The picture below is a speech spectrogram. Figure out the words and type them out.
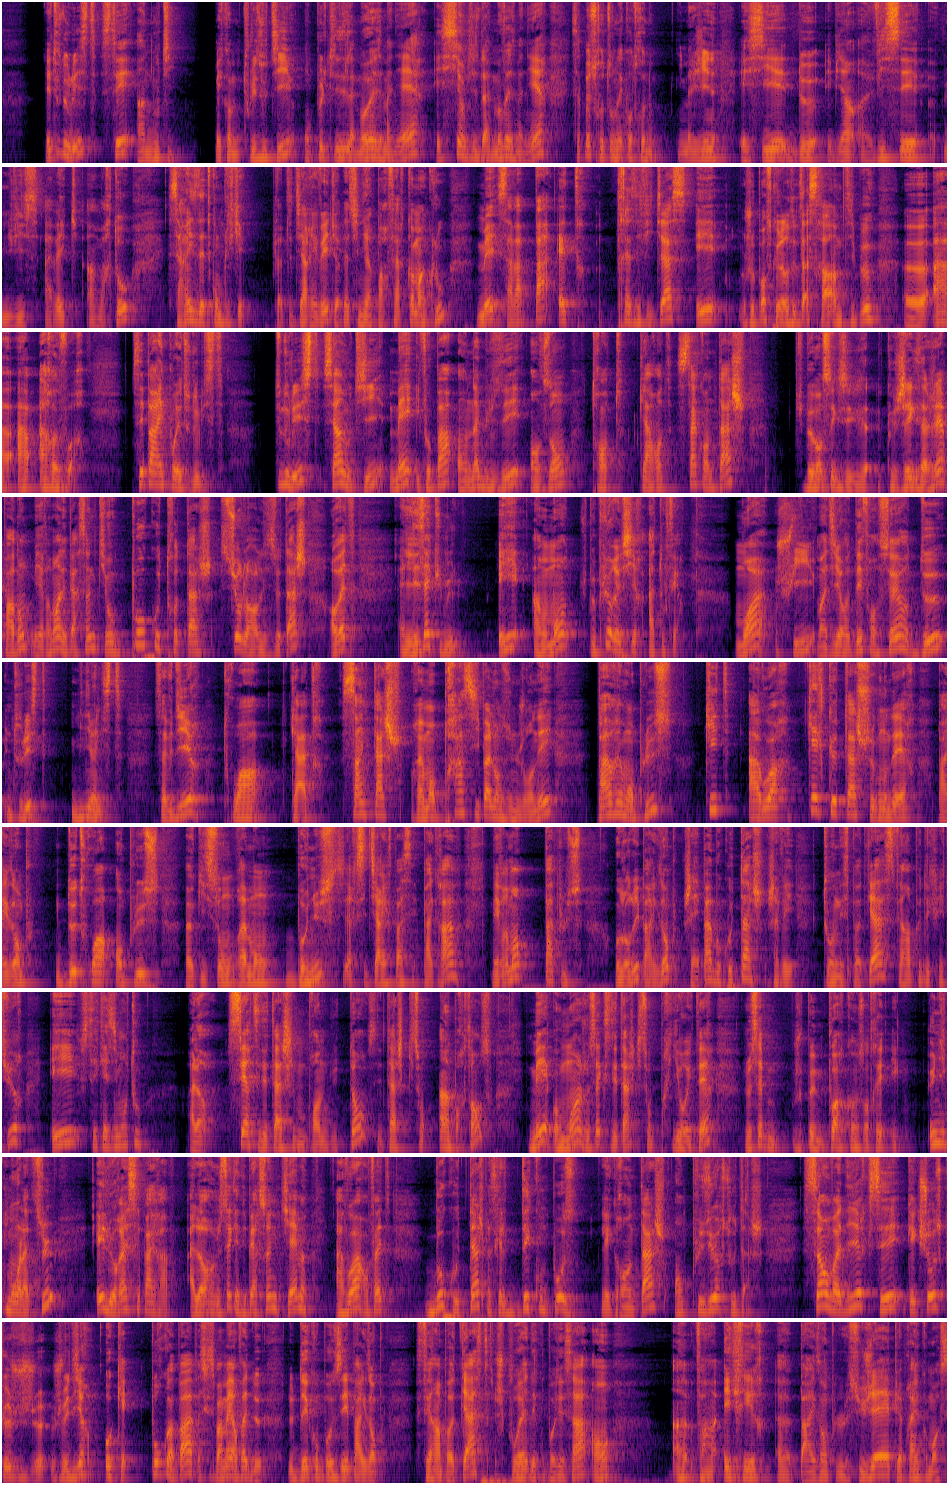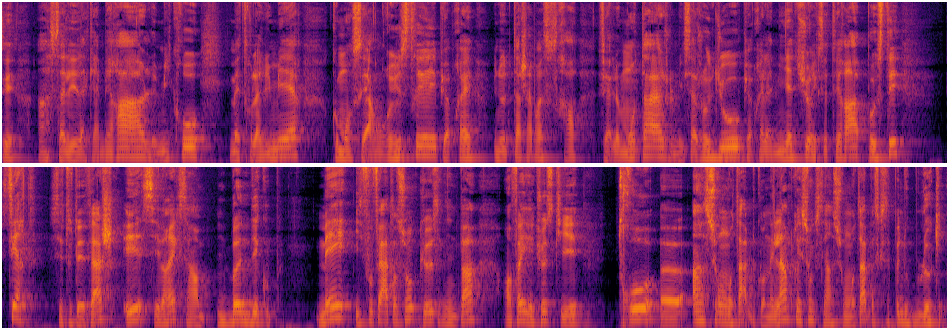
Les to-do list, c'est un outil. Mais comme tous les outils, on peut l'utiliser de la mauvaise manière, et si on l'utilise de la mauvaise manière, ça peut se retourner contre nous. Imagine essayer de eh bien, euh, visser euh, une vis avec un marteau, ça risque d'être compliqué. Tu vas peut-être y arriver, tu vas peut-être finir par faire comme un clou, mais ça va pas être très efficace, et je pense que le résultat sera un petit peu euh, à, à, revoir. C'est pareil pour les to-do list. To-do list, c'est un outil, mais il ne faut pas en abuser en faisant 30, 40, 50 tâches, tu peux penser que j'exagère, pardon, mais il y a vraiment des personnes qui ont beaucoup trop de tâches sur leur liste de tâches. En fait, elles les accumulent et à un moment, tu peux plus réussir à tout faire. Moi, je suis, on va dire, défenseur de une to-list minimaliste. Ça veut dire 3, 4, 5 tâches vraiment principales dans une journée, pas vraiment plus, quitte à avoir quelques tâches secondaires, par exemple 2-3 en plus euh, qui sont vraiment bonus, c'est-à-dire que si tu n'y arrives pas, c'est pas grave, mais vraiment pas plus. Aujourd'hui, par exemple, j'avais pas beaucoup de tâches. J'avais tourné ce podcast, fait un peu d'écriture, et c'était quasiment tout. Alors, certes, c'est des tâches qui vont prendre du temps, c'est des tâches qui sont importantes, mais au moins, je sais que c'est des tâches qui sont prioritaires. Je sais que je peux me pouvoir concentrer uniquement là-dessus, et le reste, c'est pas grave. Alors, je sais qu'il y a des personnes qui aiment avoir, en fait, beaucoup de tâches parce qu'elles décomposent les grandes tâches en plusieurs sous-tâches. Ça, on va dire que c'est quelque chose que je, veux dire, ok, pourquoi pas, parce que ça permet en fait de, décomposer, par exemple, faire un podcast, je pourrais décomposer ça en enfin écrire euh, par exemple le sujet, puis après commencer à installer la caméra, le micro, mettre la lumière, commencer à enregistrer, puis après une autre tâche après ce sera faire le montage, le mixage audio, puis après la miniature, etc. Poster. Certes, c'est toutes les tâches et c'est vrai que c'est une bonne découpe. Mais il faut faire attention que ça ne vienne pas en fait quelque chose qui est trop euh, insurmontable, qu'on ait l'impression que c'est insurmontable parce que ça peut nous bloquer.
